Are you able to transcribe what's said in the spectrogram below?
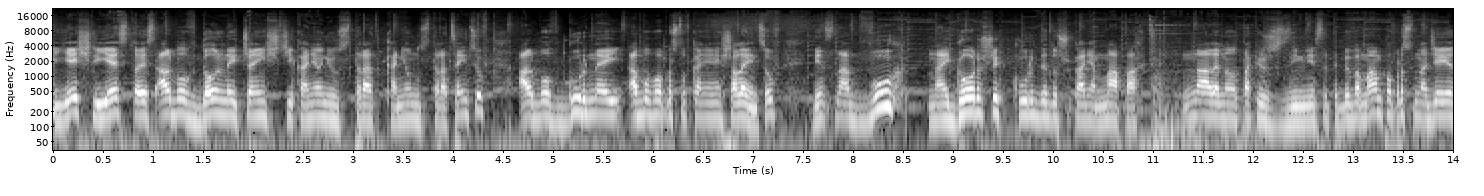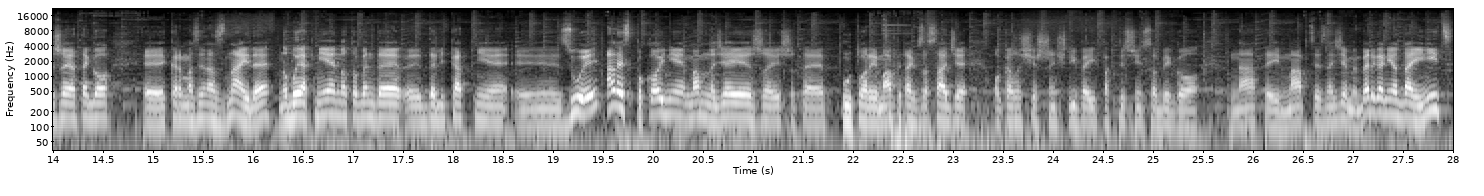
jeśli jest, to jest albo w dolnej części kanionu, stra kanionu straceńców, albo w górnej, albo po prostu w kanionie szaleńców, więc na dwóch najgorszych, kurde, do szukania mapach, no ale no tak już z nim niestety bywa, mam po prostu nadzieję, że ja tego y, karmazyna znajdę, no bo jak nie, no to będę y, delikatnie y, zły, ale spokojnie, mam nadzieję, że jeszcze te półtorej mapy tak w zasadzie okaże się szczęśliwe i faktycznie sobie go na tej mapce znajdziemy. Berga nie oddaje nic,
